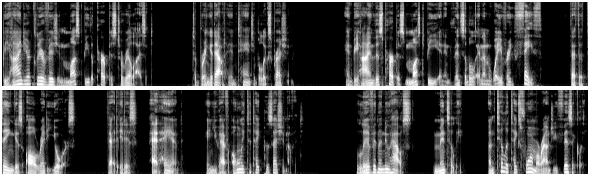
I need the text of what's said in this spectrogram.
Behind your clear vision must be the purpose to realize it, to bring it out in tangible expression. And behind this purpose must be an invincible and unwavering faith that the thing is already yours, that it is at hand, and you have only to take possession of it. Live in the new house, mentally, until it takes form around you physically.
